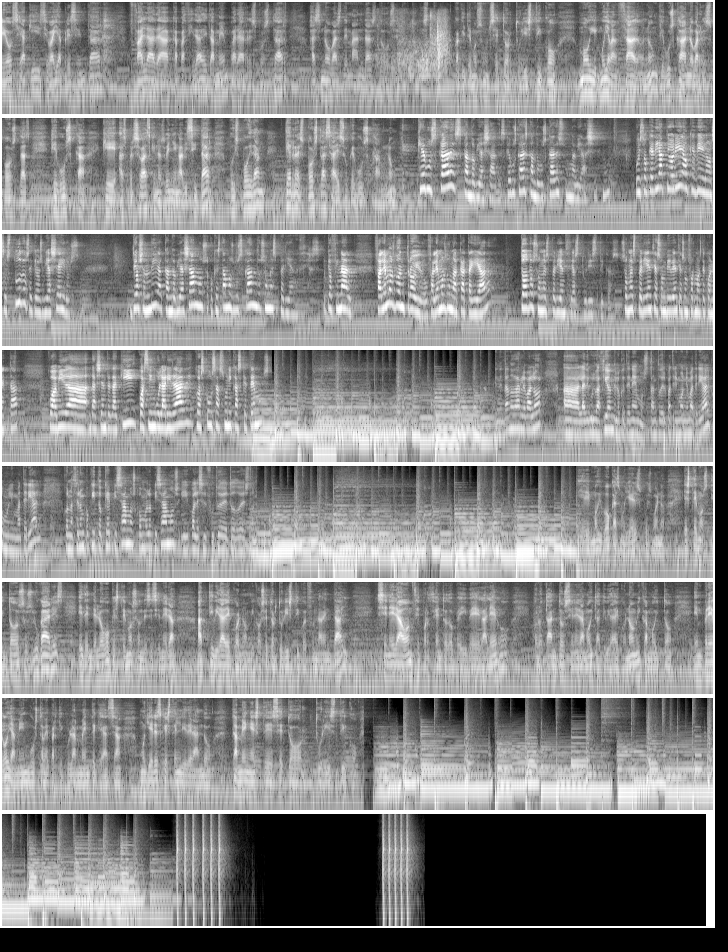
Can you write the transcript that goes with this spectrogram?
que hoxe aquí se vai a presentar fala da capacidade tamén para respostar as novas demandas do sector turístico. Aquí temos un sector turístico moi moi avanzado, non? Que busca novas respostas, que busca que as persoas que nos veñen a visitar pois poidan ter respostas a eso que buscan, non? Que buscades cando viaxades? Que buscades cando buscades unha viaxe, non? Pois o que di a teoría, o que digan os estudos é que os viaxeiros de hoxe en día, cando viaxamos, o que estamos buscando son experiencias. Porque ao final, falemos do entroido, falemos dunha cata guiada, todos son experiencias turísticas. Son experiencias, son vivencias, son formas de conectar coa vida da xente daqui, coa singularidade, coas cousas únicas que temos. Intentando darle valor a la divulgación de lo que tenemos, tanto del patrimonio material como el inmaterial, conocer un poquito qué pisamos, cómo lo pisamos y cuál es el futuro de todo esto. moi bo que as mulleres, pois bueno, estemos en todos os lugares e dende logo que estemos onde se xenera actividade económica. O sector turístico é fundamental, xenera 11% do PIB galego Polo tanto, xenera moita actividade económica, moito emprego e a min gustame particularmente que haxa mulleres que estén liderando tamén este sector turístico.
